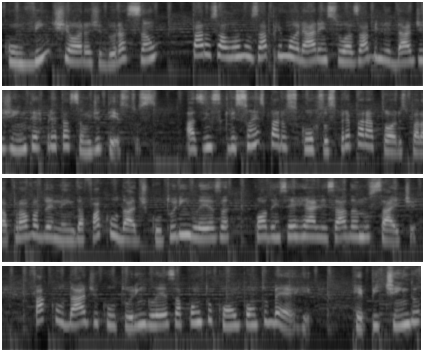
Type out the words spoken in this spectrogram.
com 20 horas de duração para os alunos aprimorarem suas habilidades de interpretação de textos. As inscrições para os cursos preparatórios para a prova do Enem da Faculdade de Cultura Inglesa podem ser realizadas no site faculdadeculturainglesa.com.br. Repetindo,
